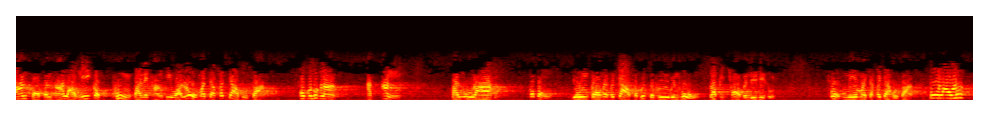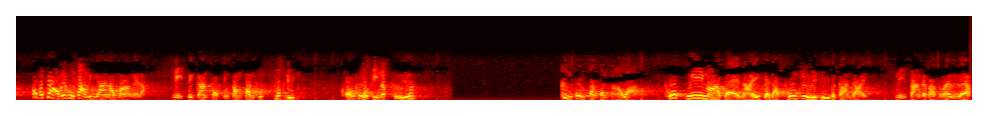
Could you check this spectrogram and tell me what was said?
การตอบปัญหาเหล่านี้ก็พุ่งไปในทางที่ว่าโลกมาจากพระเจ้าผู้สร้างเพราะมนุษย์ลาอัดอั้นปันอุรา ก็ต้องโยนกองให้พระเจ้าประพฤติพือเป็นผู้ รับผิดชอบเป็นดีที่สุดโชคมีมาจากพระเจ้าผู้สร้างตัวเราหรือก็พระเจ้าเป็นผู้สร้างวิญญาณเรามาไงล่ะ นี่เป็นการตอบอย่างกำปั้นทุบทุบดิน ของผู้ที่นับถือ ขึ้นต้นตั้งปัญหาว่าทุกนี้มาแต่ไหนจะดับทุกข์ด้วยวิธีประการใดนี่ต่างกับศาสนาอื่นแล้ว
